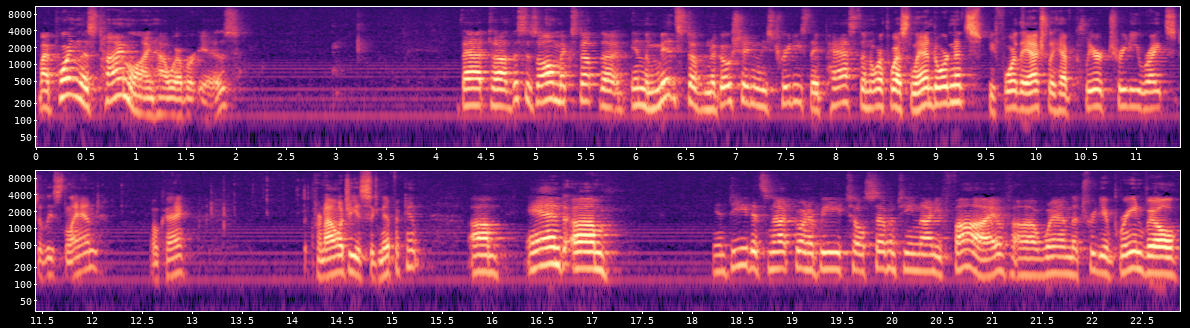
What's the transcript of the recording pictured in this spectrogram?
My point in this timeline, however, is that uh, this is all mixed up. The, in the midst of negotiating these treaties, they pass the Northwest Land Ordinance before they actually have clear treaty rights to this land. Okay? Chronology is significant. Um, and um, indeed, it's not going to be till 1795 uh, when the Treaty of Greenville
